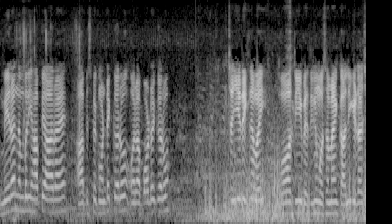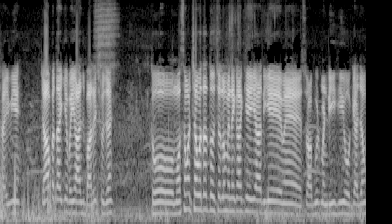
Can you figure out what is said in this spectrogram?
मेरा नंबर यहाँ पे आ रहा है। आप इस पर कॉन्टेक्ट करो और आप ऑर्डर करो। अच्छा ये देखना भाई बहुत ही बेहतरीन मौसम है। काली गिटा छाई हुई है। क्या पता है कि भाई आज बारिश हो जाए। तो मौसम अच्छा होता तो चलो मैंने कहा कि यार ये मैं सुराबगुट मंडी ही हो के आ जाऊँ।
